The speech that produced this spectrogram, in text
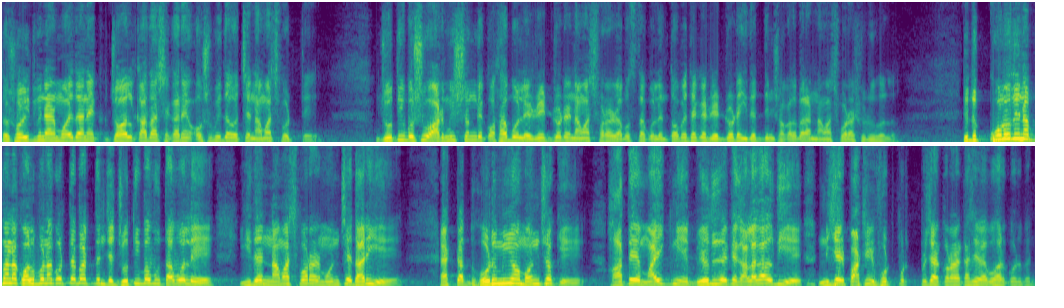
তো শহীদ মিনার ময়দানে জল কাদা, সেখানে অসুবিধা হচ্ছে নামাজ পড়তে। জ্যোতি বসু আর্মির সঙ্গে কথা বলে রেড রোডে নামাজ পড়ার ব্যবস্থা করলেন। তবে থেকে রেড রোডে ঈদের দিন সকালবেলা নামাজ পড়া শুরু হলো। কিন্তু কোনোদিন আপনারা কল্পনা করতে পারতেন যে জ্যোতিবাবু তা বলে ঈদের নামাজ পড়ার মঞ্চে দাঁড়িয়ে একটা ধর্মীয় মঞ্চকে হাতে মাইক নিয়ে বিরোধীদেরকে গালাগাল দিয়ে নিজের পার্টির ভোট প্রচার করার কাছে ব্যবহার করবেন?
